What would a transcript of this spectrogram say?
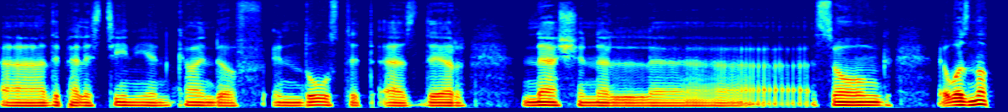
uh, the Palestinian kind of endorsed it as their national uh, song. It was not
